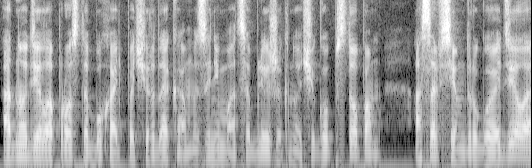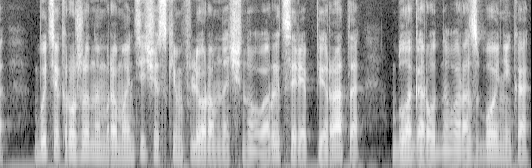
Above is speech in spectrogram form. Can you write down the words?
одно дело просто бухать по чердакам и заниматься ближе к ночи гоп-стопом, а совсем другое дело быть окруженным романтическим флером ночного рыцаря, пирата, благородного разбойника,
